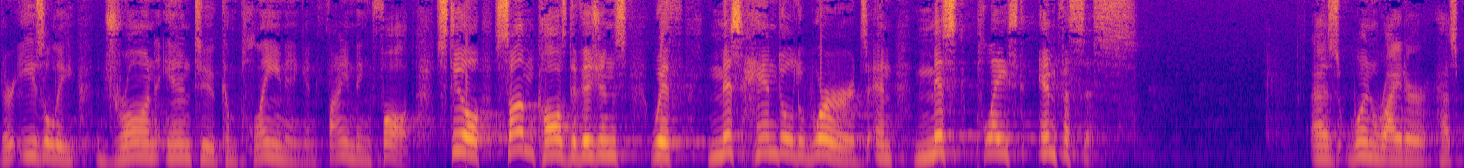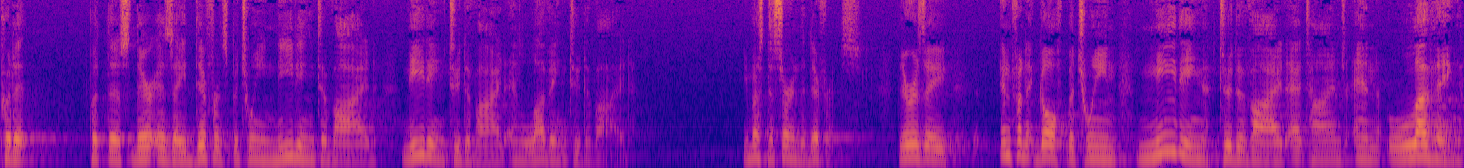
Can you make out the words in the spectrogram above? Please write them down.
They're easily drawn into complaining and finding fault. Still, some cause divisions with mishandled words and misplaced emphasis. As one writer has put it, put this, there is a difference between needing to divide, needing to divide, and loving to divide. You must discern the difference. There is a infinite gulf between needing to divide at times and loving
